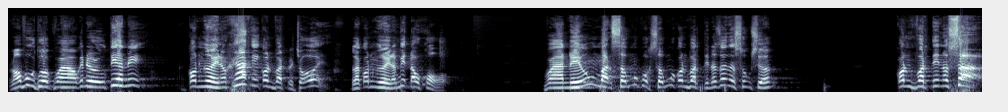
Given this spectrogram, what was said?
Nó phụ thuộc vào cái điều đầu tiên ấy con người nó khác cái con vật ở chỗ ấy là con người nó biết đau khổ và nếu bạn sống một cuộc sống của con vật thì nó rất là sung sướng. Con vật thì nó sợ,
